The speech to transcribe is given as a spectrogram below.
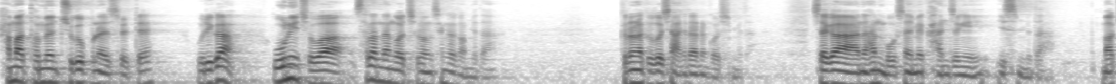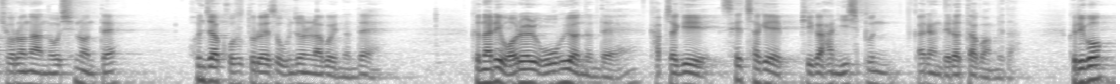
하마터면 죽을 뻔했을 때 우리가 운이 좋아 살아난 것처럼 생각합니다. 그러나 그것이 아니라는 것입니다. 제가 아는 한 목사님의 간증이 있습니다. 막 결혼한 후 신혼 때 혼자 고속도로에서 운전을 하고 있는데 그날이 월요일 오후였는데 갑자기 세차게 비가 한 20분 가량 내렸다고 합니다. 그리고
